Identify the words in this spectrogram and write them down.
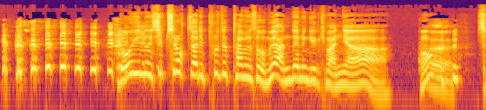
너희는 17억짜리 프로젝트 하면서 왜 안 되는 게 이렇게 많냐? 어? 네. 스,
